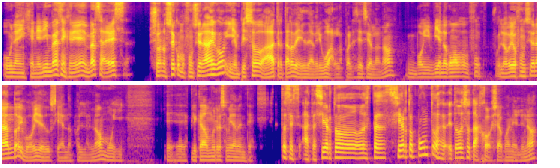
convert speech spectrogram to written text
una ingeniería inversa. Ingeniería inversa es, yo no sé cómo funciona algo y empiezo a tratar de, de averiguarlo, por así decirlo, ¿no? Voy viendo cómo lo veo funcionando y voy deduciendo, ¿no? Muy eh, explicado muy resumidamente. Entonces, hasta cierto, hasta cierto punto, todo eso está joya, ponele, ¿no?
